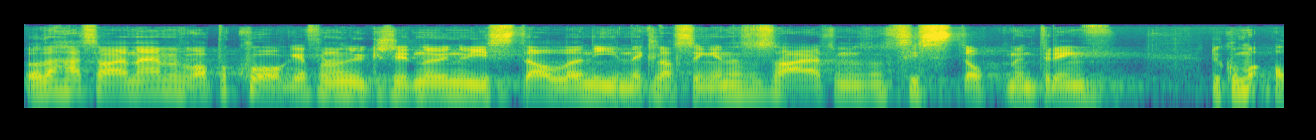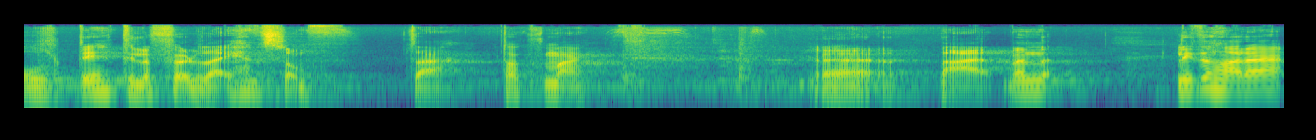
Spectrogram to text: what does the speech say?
Og det her sa jeg når jeg var på KG for noen uker siden og underviste alle niendeklassingene. Så sa jeg som en sånn siste oppmuntring Du kommer alltid til å føle deg ensom. sa jeg. Takk for meg. Uh, nei, men her,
